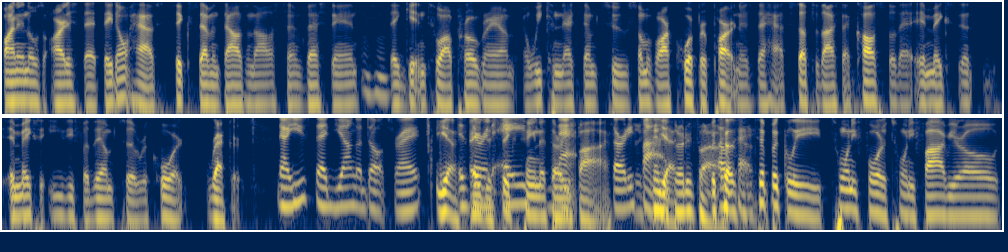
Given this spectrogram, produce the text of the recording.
finding those artists that they don't have six, seven thousand dollars to invest in. Mhm. They get into our program and we connect them to some of our corporate partners that have subsidized that cost so that it makes it it makes it easy for them to record records. Now you said young adults, right? Yes, Is there ages an 16 age to 35. 35. 16 to Yes, 35. Because Okay. typically 24 to 25 year old,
